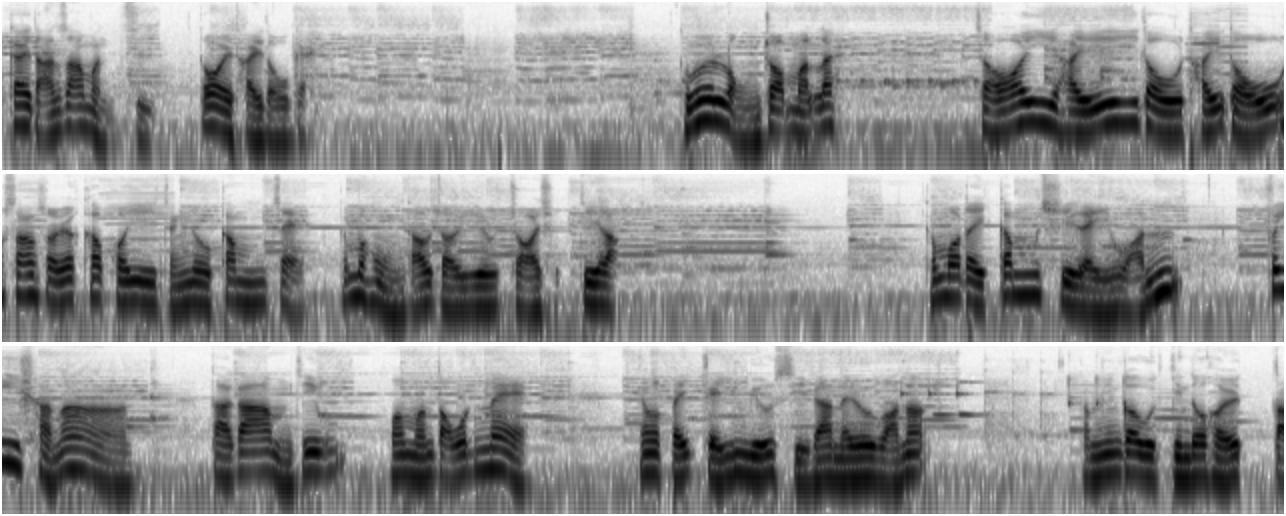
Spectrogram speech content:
嘅雞蛋三文治都可以睇到嘅。咁啲農作物呢，就可以喺呢度睇到三十一級可以整到甘蔗。咁啊，紅豆就要再啲啦。咁我哋今次嚟揾飞尘啦，大家唔知揾唔揾到呢？咁我俾幾秒時間你去揾啦。咁應該會見到佢突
